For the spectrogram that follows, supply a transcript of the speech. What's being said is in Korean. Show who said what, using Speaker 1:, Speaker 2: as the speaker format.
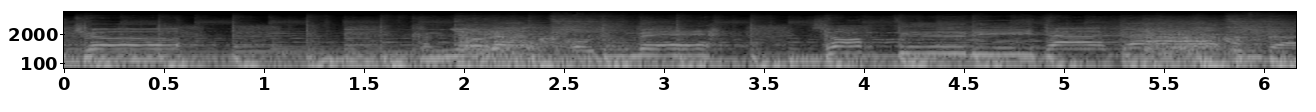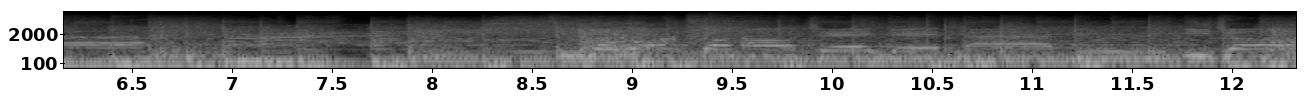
Speaker 1: 불켜 강렬한 어둠에 적들이 다가온다. 두려웠던 어제의 나를 잊어.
